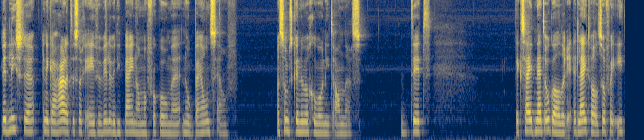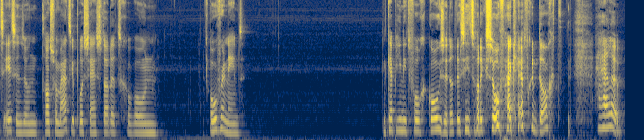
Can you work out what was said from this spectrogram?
Het liefste, en ik herhaal het dus nog even, willen we die pijn allemaal voorkomen en ook bij onszelf. Maar soms kunnen we gewoon niet anders. Dit. Ik zei het net ook al, het lijkt wel alsof er iets is in zo'n transformatieproces dat het gewoon overneemt. Ik heb hier niet voor gekozen. Dat is iets wat ik zo vaak heb gedacht. Help.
